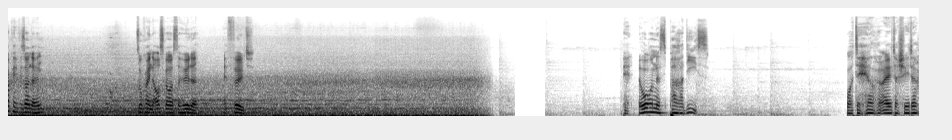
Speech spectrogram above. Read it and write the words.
Okay, wir sollen dahin. Suche einen Ausgang aus der Höhle. Erfüllt. Verlorenes Paradies. What the hell, alter Schwede.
